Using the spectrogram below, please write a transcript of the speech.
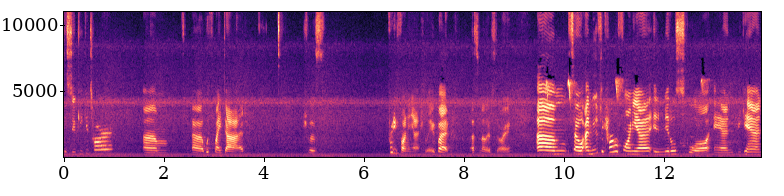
Suzuki guitar um, uh, with my dad, which was pretty funny actually, but that's another story. Um, so I moved to California in middle school and began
